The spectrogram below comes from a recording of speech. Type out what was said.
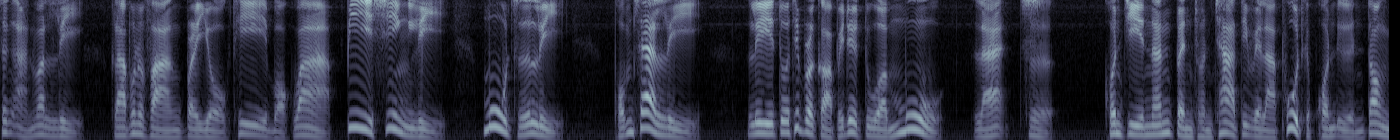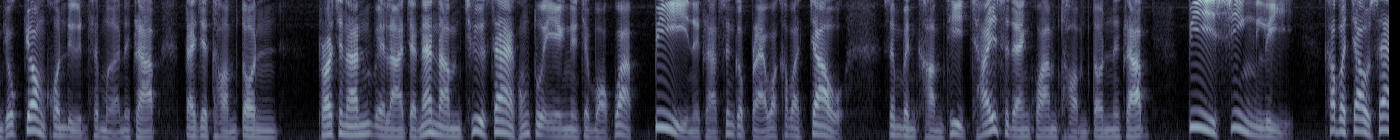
ซึ่งอ่านว่าหลี่กราบผู้ฟังประโยคที่บอกว่า ปี้ชิ่งหลี่ มู่จือหลี่ ผมแซ่หลี่ หลี่ตัวที่ประกอบไปด้วยตัวมู่และจือคนจีนนั้นเป็นชนชาติที่เวลาพูดกับคนอื่น ต้องยกย่องคนอื่นเสมอนะครับ แต่จะถ่อมตน เพราะฉะนั้นเวลาจะแนะนำชื่อแท้ของตัวเองเนี่ยจะบอกว่า ปี้นะครับ ซึ่งก็แปลว่าข้าพเจ้า ซึ่งเป็นคำที่ใช้แสดงความถ่อมตนนะครับ ปี้ชิ่งหลี่ข้าพเจ้าแซ่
